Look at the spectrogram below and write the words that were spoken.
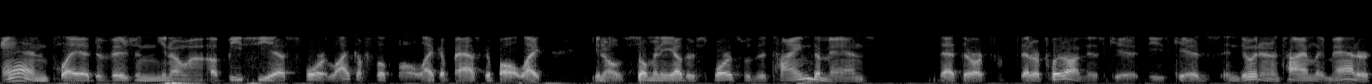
and play a division, you know, a, a BCS sport like a football, like a basketball, like you know so many other sports with the time demands that there are that are put on this kid these kids and do it in a timely manner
